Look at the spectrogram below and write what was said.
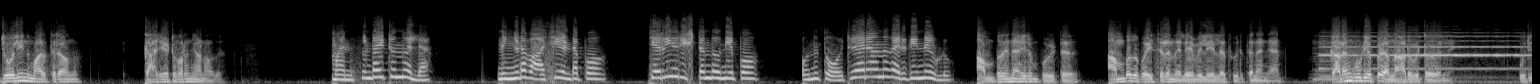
ജോലിയിൽ നിന്ന് മാറി തരാമെന്ന് കാര്യമായിട്ട് പറഞ്ഞാണോ അത്? മനസ്സുണ്ടായിട്ടൊന്നുമല്ല. നിങ്ങളുടെ വാശി കണ്ടപ്പോ ചെറിയൊരു ഇഷ്ടം തോന്നിയപ്പോ ഒന്ന് തോറ്റുതരാമെന്ന് കരുതിയെന്നേ ഉള്ളൂ. അമ്പതിനായിരം പോയിട്ട് അമ്പത് പൈസയുടെ നിലയും വിലയില്ല തുരുത്തനാ ഞാൻ. കടം കൂടിയപ്പോഴാണ് നാട് വിട്ടത് തന്നെ ഒരു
